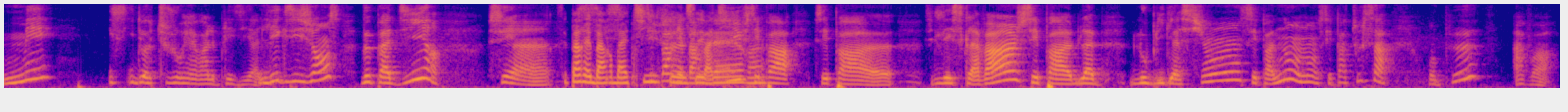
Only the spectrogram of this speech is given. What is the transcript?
Mais il doit toujours y avoir le plaisir. L'exigence ne veut pas dire c'est un. C'est pas rébarbatif. C'est pas rébarbatif, c'est pas, c'est pas euh, de l'esclavage, c'est pas de l'obligation, c'est pas. Non, non, c'est pas tout ça. On peut avoir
